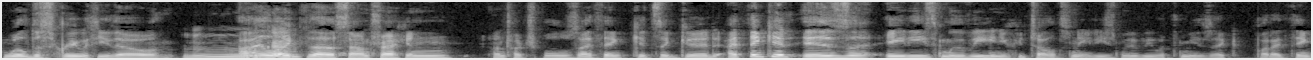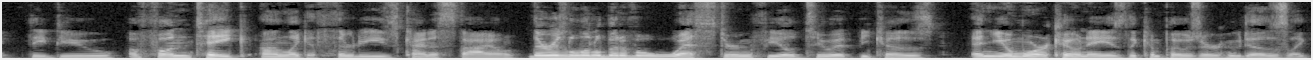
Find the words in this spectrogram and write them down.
will disagree with you though. Mm, I like the soundtrack in Untouchables. I think it's a good. I think it is an '80s movie, and you can tell it's an '80s movie with the music. But I think they do a fun take on like a '30s kind of style. There is a little bit of a western feel to it because Ennio Morricone is the composer who does like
